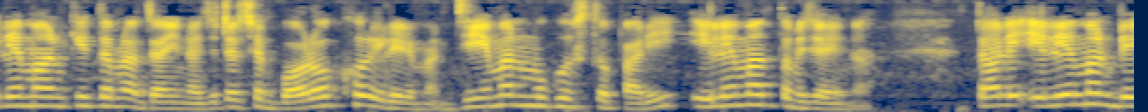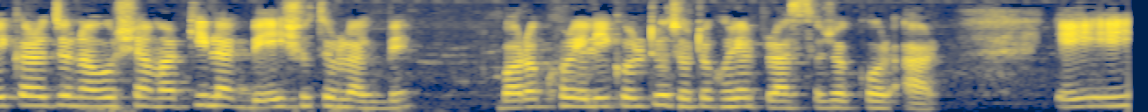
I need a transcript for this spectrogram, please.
এলেমান কিন্তু আমরা জানি না, যেটা হচ্ছে বড় অক্ষর এলে মান যে মান মুখস্থ পারি, এলেমান তো আমি জানি না। তাহলে এলে মান বের করার জন্য অবশ্যই আমার কি লাগবে? এই সূত্র লাগবে। বড় অক্ষর এল ইকুয়াল টু ছোটো অক্ষর প্লাস ছোট অক্ষর আর এই এই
